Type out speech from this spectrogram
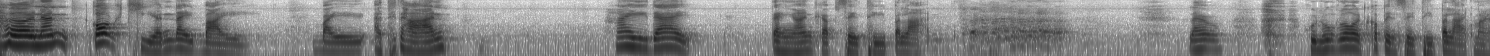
เธอนั้นก็เขียนในใบ ใบอธิษฐาน ให้ได้แต่งงานกับเศรษฐีประหลาด แล้วคุณลุงโรดก็เป็นเศรษฐีประหลาดมา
